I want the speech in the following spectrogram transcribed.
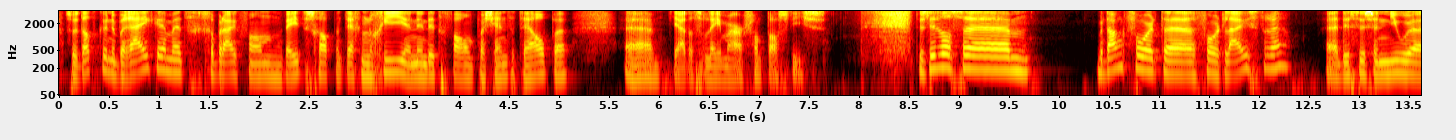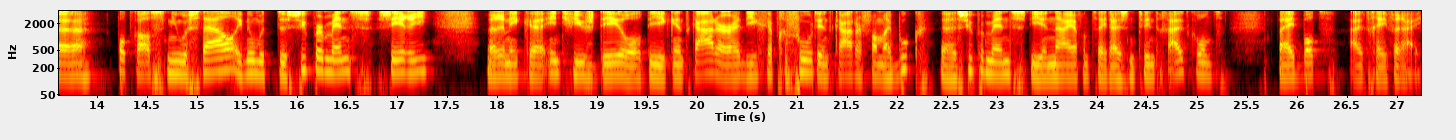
als we dat kunnen bereiken met gebruik van wetenschap en technologie, en in dit geval om patiënten te helpen, ja, dat is alleen maar fantastisch. Dus dit was. Uh, bedankt voor het, uh, voor het luisteren. Uh, dit is dus een nieuwe podcast, nieuwe stijl. Ik noem het de Supermens-serie. Waarin ik interviews deel die ik in het kader, die ik heb gevoerd in het kader van mijn boek. De Supermens, die in najaar van 2020 uitkomt bij Bot Uitgeverij.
